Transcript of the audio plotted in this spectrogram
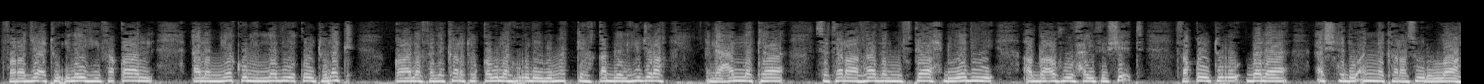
فرجعت إليه فقال ألم يكن الذي قلت لك قال فذكرت قوله لي بمكة قبل الهجرة لعلك سترى هذا المفتاح بيدي أضعه حيث شئت. فقلت بلى أشهد أنك رسول الله.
